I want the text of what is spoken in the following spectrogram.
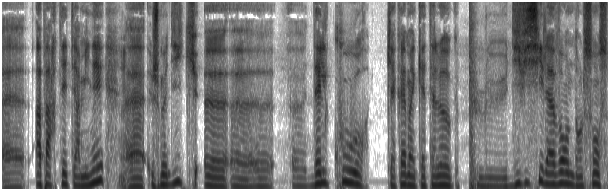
Euh, aparté terminé, euh, je me dis que Delcourt qui a quand même un catalogue plus difficile à vendre dans le sens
